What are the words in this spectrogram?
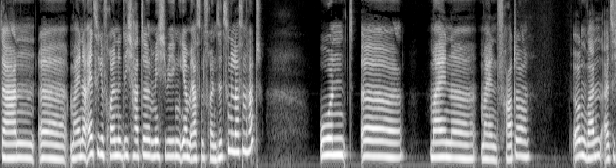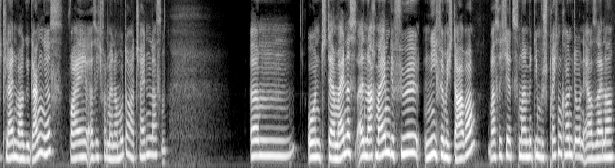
dann äh, meine einzige Freundin, die ich hatte, mich wegen ihrem ersten Freund sitzen gelassen hat. Und äh, meine, mein Vater irgendwann, als ich klein war, gegangen ist, weil er sich von meiner Mutter hat scheiden lassen. Ähm, und der meines, äh, nach meinem Gefühl nie für mich da war, was ich jetzt mal mit ihm besprechen konnte und er seiner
